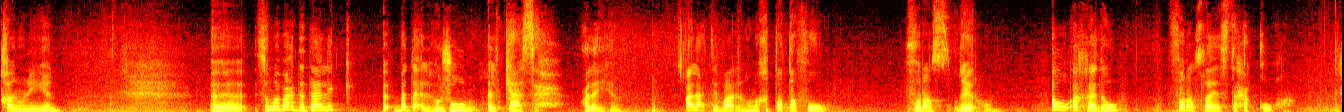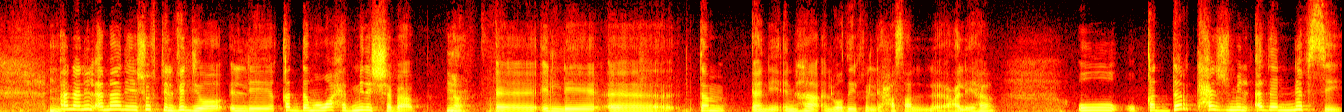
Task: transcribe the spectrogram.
قانونيا. آه ثم بعد ذلك بدأ الهجوم الكاسح عليهم على اعتبار أنهم اختطفوا فرص غيرهم أو أخذوا فرص لا يستحقوها. أنا للأمانة شفت الفيديو اللي قدمه واحد من الشباب نعم. آه اللي آه تم يعني إنهاء الوظيفة اللي حصل عليها وقدرت حجم الأذى النفسي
